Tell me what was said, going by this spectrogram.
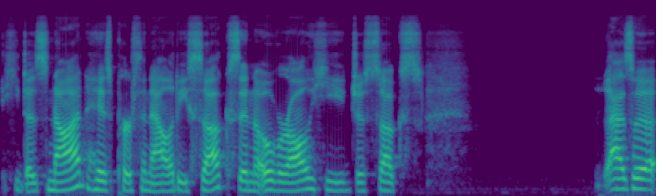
he does not. His personality sucks, and overall, he just sucks as a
